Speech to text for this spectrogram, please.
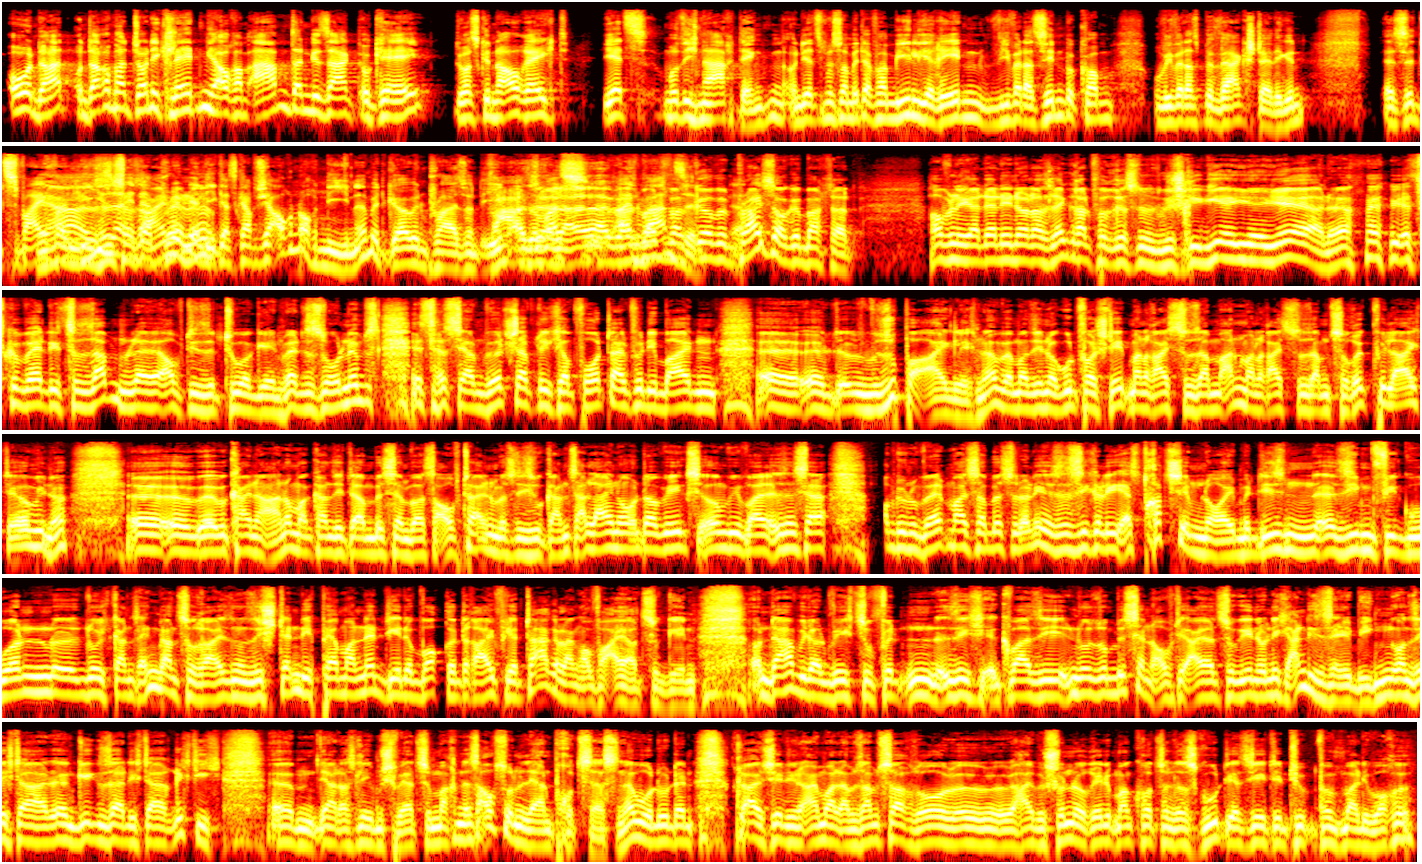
Oh, und, dann, und darum hat Johnny Clayton ja auch am Abend dann gesagt, okay, du hast genau recht, jetzt muss ich nachdenken und jetzt müssen wir mit der Familie reden, wie wir das hinbekommen und wie wir das bewerkstelligen. Es sind zwei ja, Verlieser in der eine, Premier ne? League, das gab es ja auch noch nie, ne, mit Gervin Price und ihm. Also was, äh, was, was, was Gervin Price auch gemacht hat. Hoffentlich hat er nicht noch das Lenkrad verrissen und geschrien, yeah, yeah, yeah. Ne? Jetzt können wir endlich zusammen äh, auf diese Tour gehen. Wenn du es so nimmst, ist das ja ein wirtschaftlicher Vorteil für die beiden. Äh, äh, super eigentlich, ne? wenn man sich noch gut versteht. Man reist zusammen an, man reist zusammen zurück vielleicht irgendwie. Ne? Äh, äh, keine Ahnung, man kann sich da ein bisschen was aufteilen. Man ist nicht so ganz alleine unterwegs irgendwie, weil es ist ja, ob du nur Weltmeister bist oder nicht, es ist sicherlich erst trotzdem neu, mit diesen äh, sieben Figuren durch ganz England zu reisen und sich ständig permanent jede Woche drei, vier Tage lang auf Eier zu gehen. Und da wieder einen Weg zu finden, sich quasi nur so ein bisschen auf die Eier zu gehen und nicht an dieselbigen und sich da äh, gegenseitig da richtig ähm, ja das Leben schwer zu machen, ist auch so ein Lernprozess, ne? wo du dann, klar, ich sehe den einmal am Samstag, so äh, halbe Stunde, redet man kurz und das ist gut, jetzt sehe ich den Typen fünfmal die Woche,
